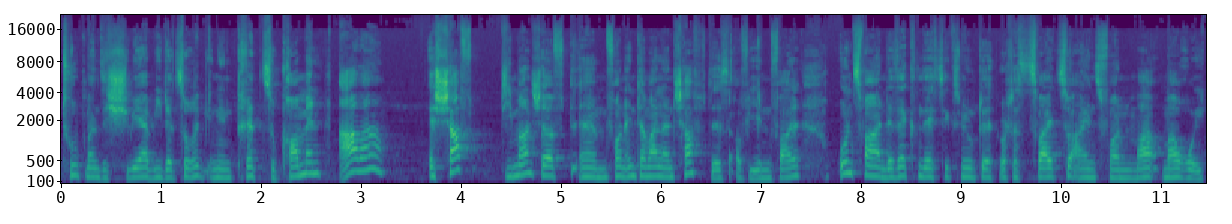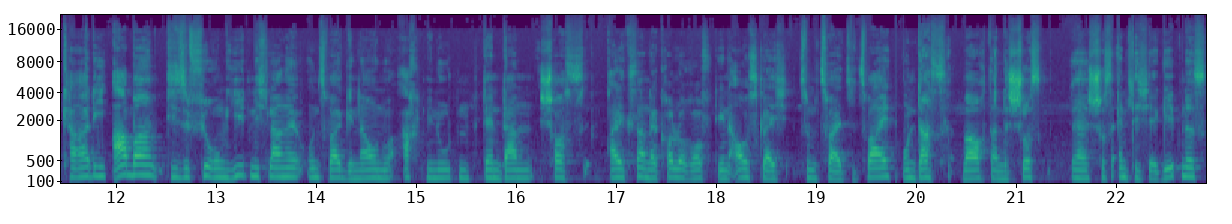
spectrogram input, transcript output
tut man sich schwer wieder zurück in den Tritt zu kommen, aber es schafft die Mannschaft ähm, von Inter Mailand schafft es auf jeden Fall. Und zwar in der 66. Minute durch das 2 zu 1 von Ma Mauro Icardi. Aber diese Führung hielt nicht lange und zwar genau nur 8 Minuten, denn dann schoss Alexander Kolarov den Ausgleich zum 2 zu 2 und das war auch dann das Schuss äh, schlussendliche Ergebnis.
